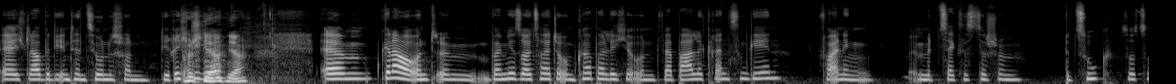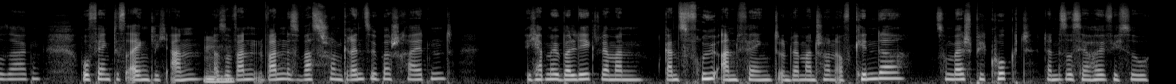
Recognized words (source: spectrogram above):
ja. äh, ich glaube, die Intention ist schon die richtige. Ja, ja. Ähm, genau, und ähm, bei mir soll es heute um körperliche und verbale Grenzen gehen. Vor allen Dingen mit sexistischem Bezug sozusagen. Wo fängt es eigentlich an? Mhm. Also wann, wann ist was schon grenzüberschreitend? Ich habe mir überlegt, wenn man ganz früh anfängt und wenn man schon auf Kinder zum Beispiel guckt, dann ist es ja häufig so,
